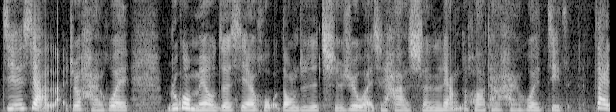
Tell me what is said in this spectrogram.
接下来就还会如果没有这些活动，就是持续维持他的声量的话，他还会记在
